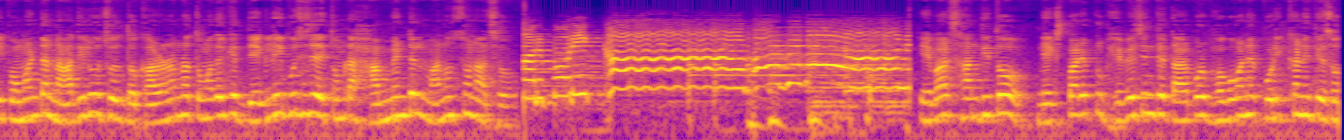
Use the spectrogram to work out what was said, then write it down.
এই প্রমাণটা না দিলেও চলতো, কারণ আমরা তোমাদেরকে দেখলেই বুঝে যাই তোমরা হাফ মেন্টাল মানুষজন আছো। পরীক্ষা এবার শান্তি তো নেক্সট বার একটু ভেবে চিনতে তারপর ভগবানের পরীক্ষা নিতে এসো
